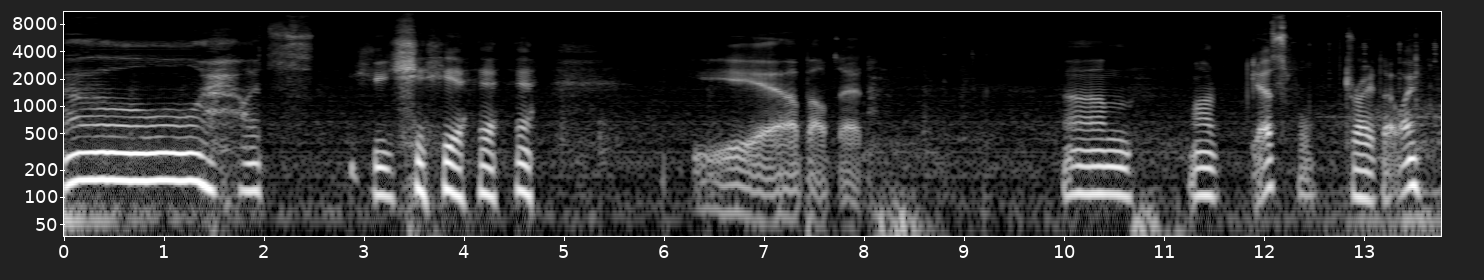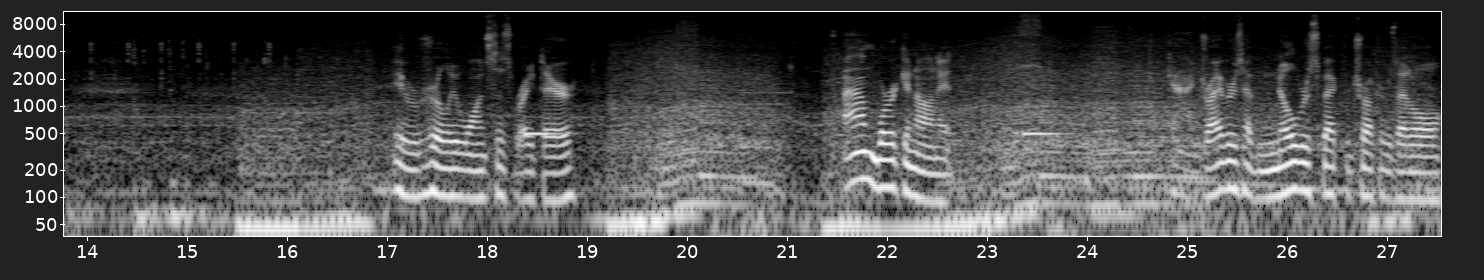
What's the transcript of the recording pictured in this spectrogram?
Oh, let's... Yeah, yeah, about that. Um, I guess we'll try it that way. It really wants us right there. I'm working on it. God, drivers have no respect for truckers at all.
